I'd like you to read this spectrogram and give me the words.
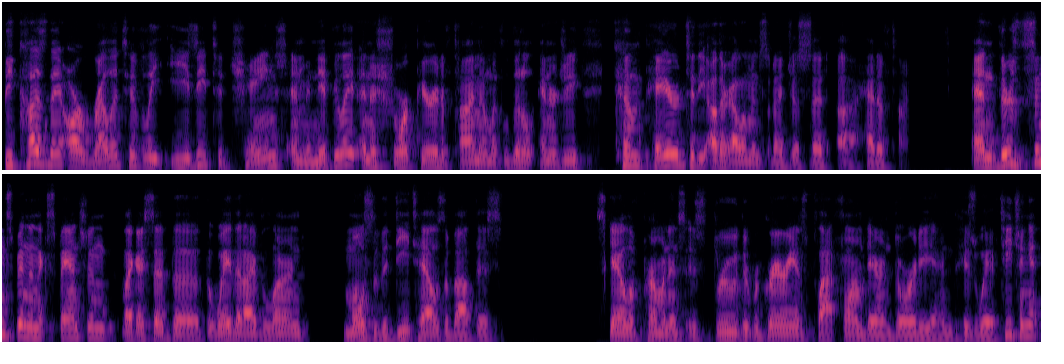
because they are relatively easy to change and manipulate in a short period of time and with little energy compared to the other elements that I just said uh, ahead of time. And there's since been an expansion. Like I said, the, the way that I've learned most of the details about this scale of permanence is through the Regrarians platform, Darren Doherty, and his way of teaching it.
